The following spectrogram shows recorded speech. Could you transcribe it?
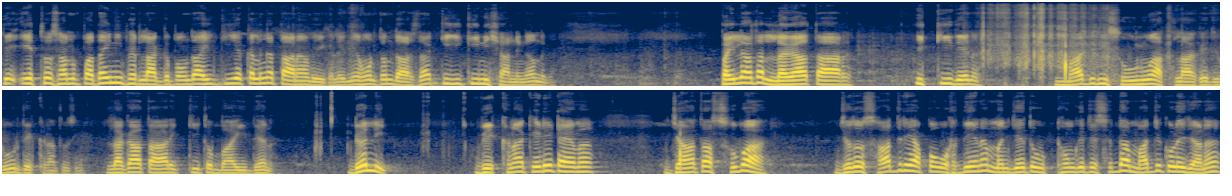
ਤੇ ਇੱਥੋਂ ਸਾਨੂੰ ਪਤਾ ਹੀ ਨਹੀਂ ਫਿਰ ਲੱਗ ਪਾਉਂਦਾ ਅਸੀਂ ਕੀ ਇਕੱਲੀਆਂ ਤਾਰਾਂ ਵੇਖ ਲੈਂਦੇ ਹੁਣ ਤੁਹਾਨੂੰ ਦੱਸਦਾ ਕੀ ਕੀ ਨਿਸ਼ਾਨੀਆਂ ਹੁੰਦੀਆਂ। ਪਹਿਲਾਂ ਤਾਂ ਲਗਾਤਾਰ 21 ਦਿਨ ਮੱਝ ਦੀ ਸੂਹ ਨੂੰ ਹੱਥ ਲਾ ਕੇ ਜ਼ਰੂਰ ਦੇਖਣਾ ਤੁਸੀਂ। ਲਗਾਤਾਰ 21 ਤੋਂ 22 ਦਿਨ। ਡੇਲੀ ਵੇਖਣਾ ਕਿਹੜੇ ਟਾਈਮ ਆ? ਜਾਂ ਤਾਂ ਸਵੇਰ ਜਦੋਂ ਸਾਜਰੇ ਆਪਾਂ ਉੱਠਦੇ ਆ ਨਾ, ਮੰਜੇ ਤੋਂ ਉੱਠੋਗੇ ਤੇ ਸਿੱਧਾ ਮੱਝ ਕੋਲੇ ਜਾਣਾ,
